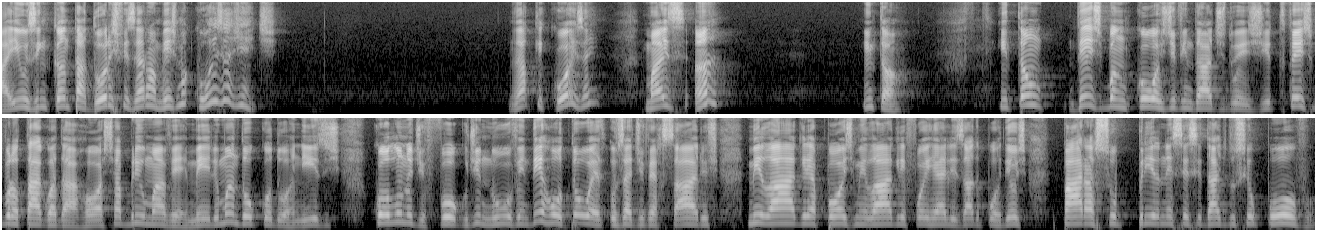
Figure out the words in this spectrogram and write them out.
Aí os encantadores fizeram a mesma coisa, gente. Não é que coisa, hein? Mas, hã? Então, então desbancou as divindades do Egito, fez brotar água da rocha, abriu o mar vermelho, mandou codornizes, coluna de fogo, de nuvem, derrotou os adversários, milagre após milagre foi realizado por Deus para suprir a necessidade do seu povo.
